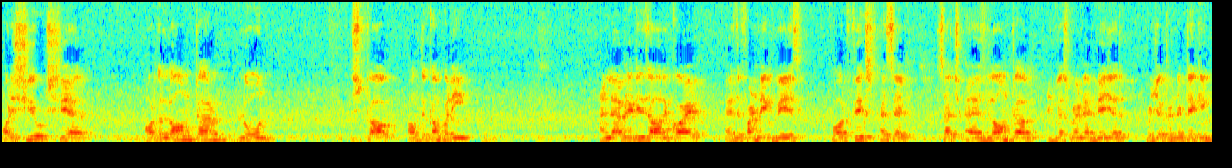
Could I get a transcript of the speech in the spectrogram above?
or issued share or the long term loan stock of the company and liabilities are required as a funding base for fixed asset such as long term investment and major project undertaking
